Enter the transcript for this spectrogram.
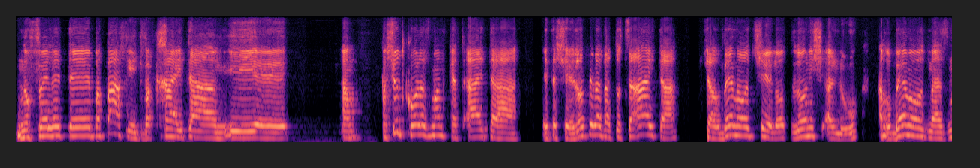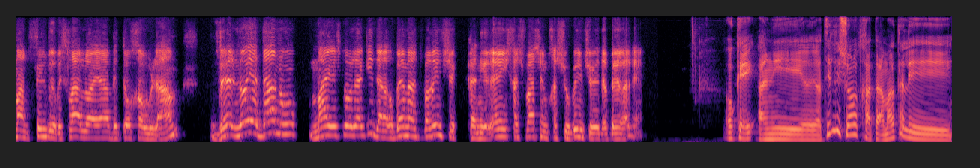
נופלת uh, בפח, היא התווכחה איתם, היא uh, פשוט כל הזמן קטעה את, ה, את השאלות שלה, והתוצאה הייתה שהרבה מאוד שאלות לא נשאלו, הרבה מאוד מהזמן פילבר בכלל לא היה בתוך האולם, ולא ידענו מה יש לו להגיד על הרבה מהדברים שכנראה היא חשבה שהם חשובים שהוא ידבר עליהם. אוקיי, okay, אני רציתי לשאול אותך, אתה אמרת לי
